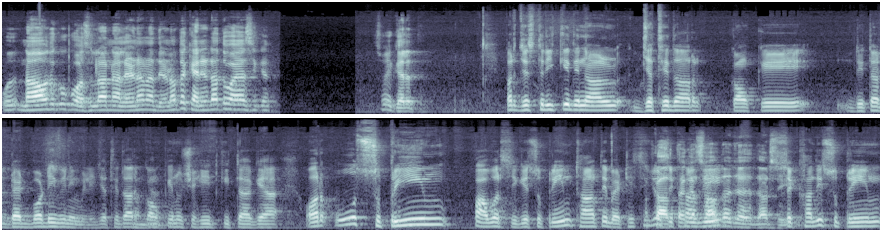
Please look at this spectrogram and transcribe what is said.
ਉਹ ਨਾ ਉਹਦੇ ਕੋਲ ਕੋਈ ਅਸਲਾ ਨਾ ਲੈਣਾ ਨਾ ਦੇਣਾ ਉਹ ਤਾਂ ਕੈਨੇਡਾ ਤੋਂ ਆਇਆ ਸੀਗਾ। ਸੋ ਇਹ ਗਲਤ ਪਰ ਜਿਸ ਤਰੀਕੇ ਦੇ ਨਾਲ ਜਥੇਦਾਰ ਕੌਂਕੇ ਦੀ ਤਾਂ ਡੈੱਡ ਬੋਡੀ ਵੀ ਨਹੀਂ ਮਿਲੀ ਜਥੇਦਾਰ ਕੌਂਕੇ ਨੂੰ ਸ਼ਹੀਦ ਕੀਤਾ ਗਿਆ। ਔਰ ਉਹ ਸੁਪਰੀਮ ਪਾਵਰ ਸੀਗੇ ਸੁਪਰੀਮ ਥਾਂ ਤੇ ਬੈਠੇ ਸੀ ਜੋ ਸਿੱਖਾਂ ਦਾ ਸੀ ਸਿੱਖਾਂ ਦੀ ਸੁਪਰੀਮ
